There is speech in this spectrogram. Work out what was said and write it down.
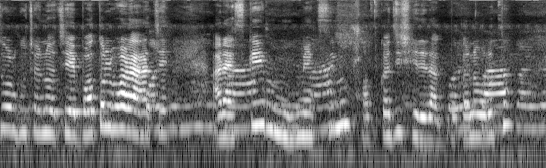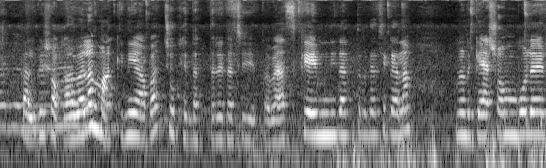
দোর গুছানো আছে বোতল ভরা আছে। আর আজকে ম্যাক্সিমাম সব কাজই সেরে রাখব কেন বলো তো? কালকে সকালবেলা মাকে নিয়ে আবার চোখে ডাক্তারের কাছে যেতে হবে। আজকে এমনি ডাক্তারের কাছে গেলাম ওনার গ্যাস অম্বলের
